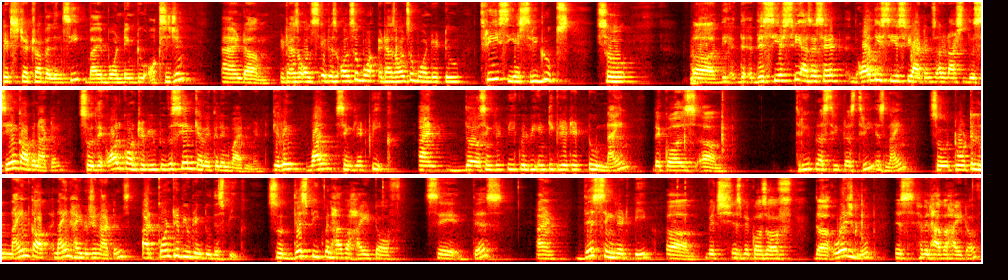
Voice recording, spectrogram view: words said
its tetravalency by bonding to oxygen. And um, it has also it is also it has also bonded to three CH3 groups. So uh, the, the, this CH3 as I said all these CH3 atoms are attached to the same carbon atom. So they all contribute to the same chemical environment giving one singlet peak. And the singlet peak will be integrated to 9 because um, 3 plus 3 plus 3 is 9 so total 9 carb 9 hydrogen atoms are contributing to this peak. So this peak will have a height of say this and this singlet peak uh, which is because of the OH group is will have a height of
